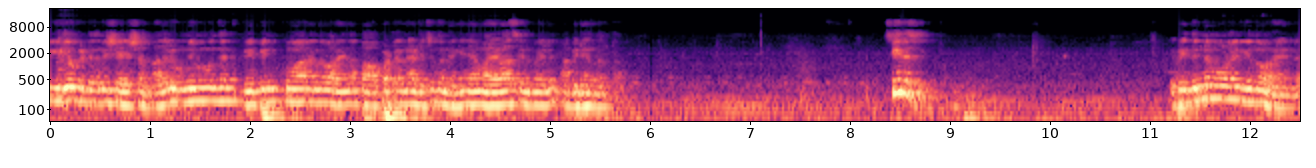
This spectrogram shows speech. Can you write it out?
വീഡിയോ കിട്ടിയതിന് ശേഷം അതിൽ ഉണ്ണിമുകുന്ദൻ വിപിൻ കുമാർ എന്ന് പറയുന്ന പാവപ്പെട്ടനെ അടിച്ചെന്നുണ്ടെങ്കിൽ ഞാൻ മലയാള സിനിമയിൽ അഭിനയം നിർത്താം. സീരിയസ്ലി ഇപ്പൊ ഇതിന്റെ മുകളിൽ എനിക്കൊന്നും പറയാനില്ല.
